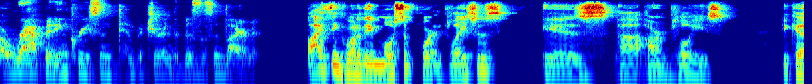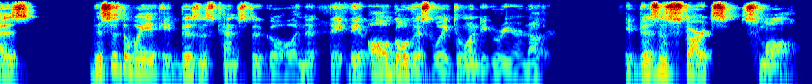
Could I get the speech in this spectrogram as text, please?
a rapid increase in temperature in the business environment? Well, I think one of the most important places is uh, our employees because this is the way a business tends to go and they, they all go this way to one degree or another a business starts small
